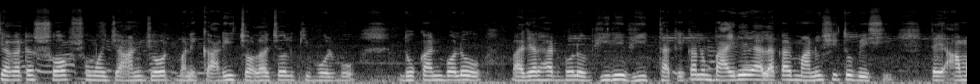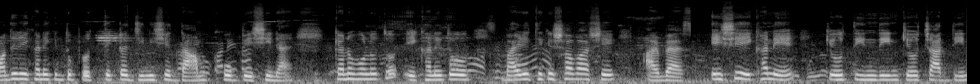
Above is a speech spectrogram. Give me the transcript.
জায়গাটা সব সময় যানজট মানে গাড়ি চলাচল কি বলব? দোকান বলো, বাজারহাট বলো, ভিড়ে ভিড় থাকে, কারণ বাইরের এলাকার মানুষই তো বেশি। তাই আমাদের এখানে কিন্তু প্রত্যেকটা জিনিসের দাম খুব বেশি নেয়। কেন বলো তো? এখানে তো বাইরে থেকে সব আসে, আর ব্যাস। এসে এখানে কেউ তিন দিন, কেউ চার দিন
